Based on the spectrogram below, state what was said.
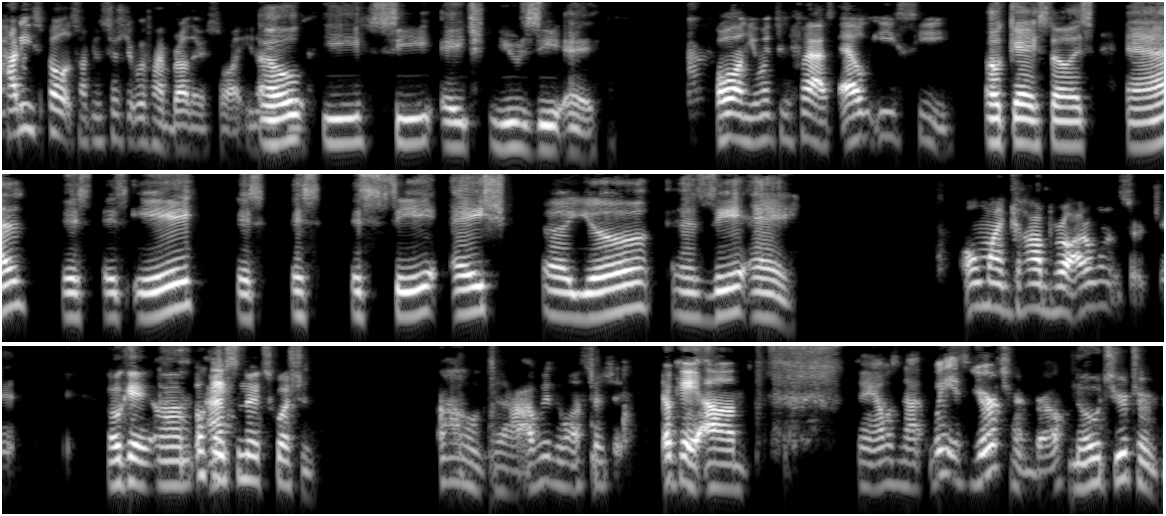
How do you spell it so I can search it with my brother? So I, you know. L E C H U Z A. Hold on, you went too fast. L E C. Okay, so it's L it's it's E it's it's it's C H uh, U Z A. Oh my god, bro! I don't want to search it. Okay, um Okay. ask the next question. Oh god, I really want to search it. Okay, um, dang, I was not. Wait, it's your turn, bro. No, it's your turn.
